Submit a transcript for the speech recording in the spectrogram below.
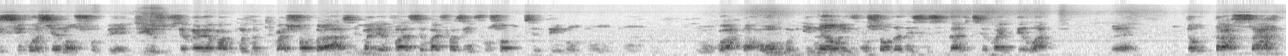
se você não souber disso, você vai levar coisa que vai sobrar, você vai levar, você vai fazer em função do que você tem no, no, no guarda-roupa e não em função da necessidade que você vai ter lá. Né? Então, traçar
